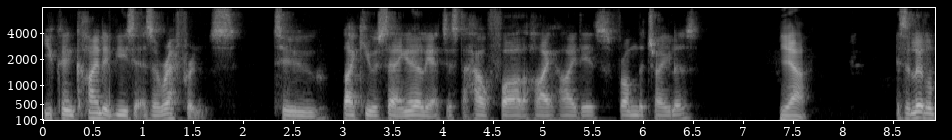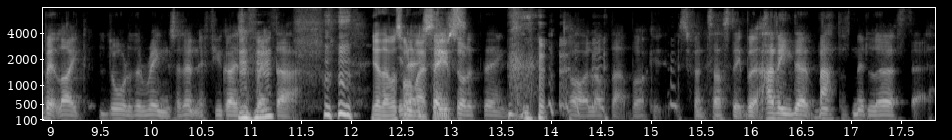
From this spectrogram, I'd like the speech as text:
you can kind of use it as a reference to, like you were saying earlier, just to how far the high hide is from the trailers. yeah, It's a little bit like Lord of the Rings. I don't know if you guys have read mm-hmm. that. yeah, that was You one know, of my same faves. sort of thing. oh, I love that book. It's fantastic. But having the map of Middle Earth there,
